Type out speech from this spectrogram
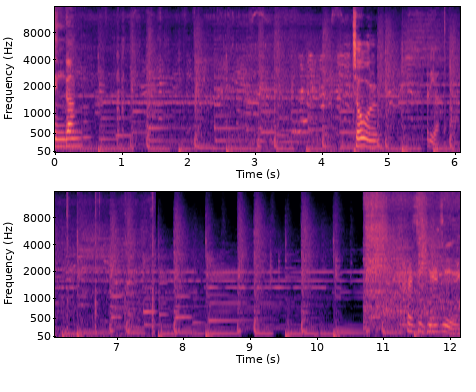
생강, 저울, 야. 칼치 길지?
